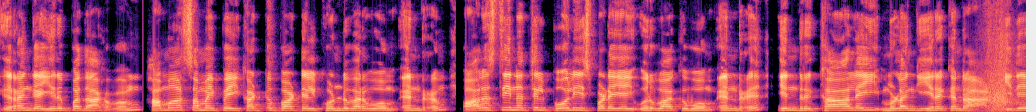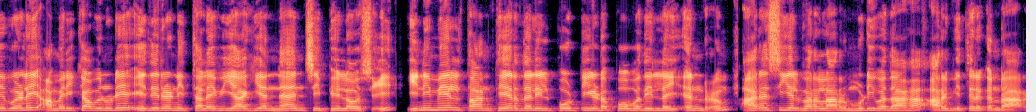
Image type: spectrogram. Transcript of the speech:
இறங்க இருப்பதாகவும் ஹமாஸ் அமைப்பை கட்டுப்பாட்டில் கொண்டு வருவோம் என்றும் பாலஸ்தீனத்தில் போலீஸ் படையை உருவாக்குவோம் என்று இன்று காலை முழங்கி இருக்கின்றார் இதேவேளை அமெரிக்காவினுடைய எதிரணி தலைவியாகிய நான்சி பிலோசி இனிமேல் தான் தேர்தலில் போட்டியிடப் போவதில்லை என்றும் அரசியல் வரலாறு முடிவதாக அறிவித்திருக்கின்றார்.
